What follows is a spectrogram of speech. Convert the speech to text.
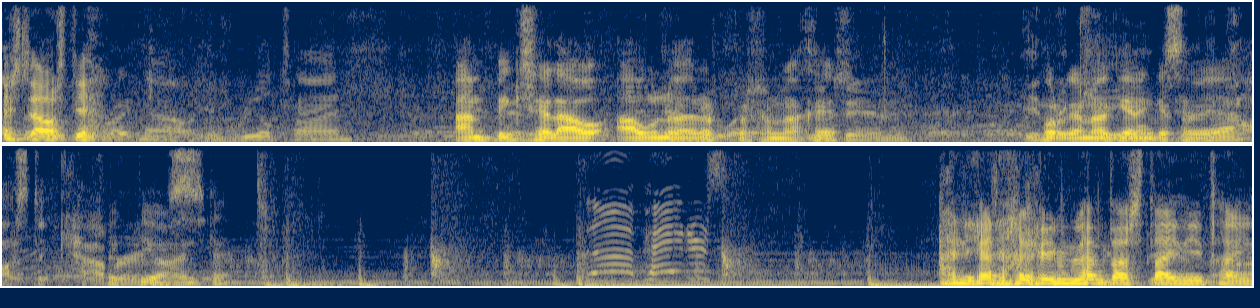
Es la hostia. Han pixelado a uno de los personajes porque no quieren que se vea. Efectivamente. Ariana Greenblatt Tiny Tiny.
